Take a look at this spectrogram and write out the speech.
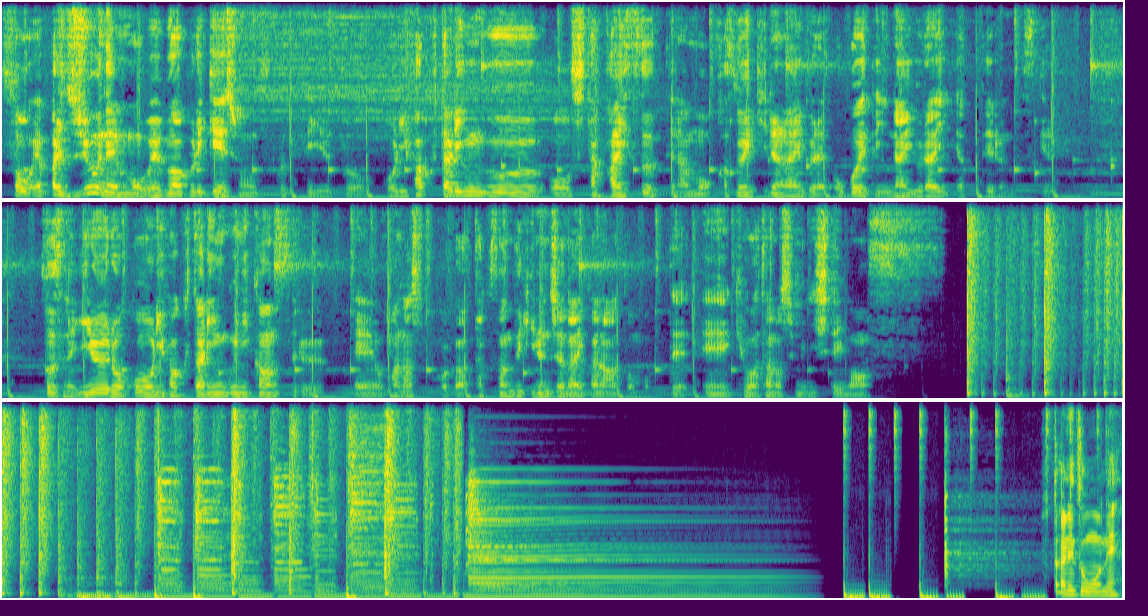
そう、やっぱり10年も Web アプリケーションを作っていると、こうリファクタリングをした回数っていうのはもう数えきれないぐらい、覚えていないぐらいやってるんですけれども、そうですね、いろいろこうリファクタリングに関する、えーお話とかがたくさんできるんじゃないかなと思って、えー今日は楽しみにしています。2人ともね、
